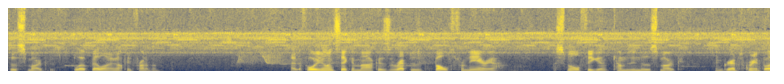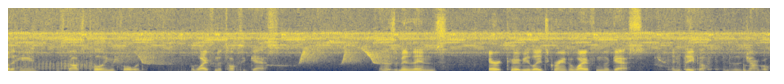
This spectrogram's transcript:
to the smoke that's bellowing up in front of them. At the 49 second mark, as the raptors bolt from the area, a small figure comes into the smoke and grabs Grant by the hand and starts pulling him forward, away from the toxic gas. And as the minute ends, Eric Kirby leads Grant away from the gas and deeper into the jungle.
